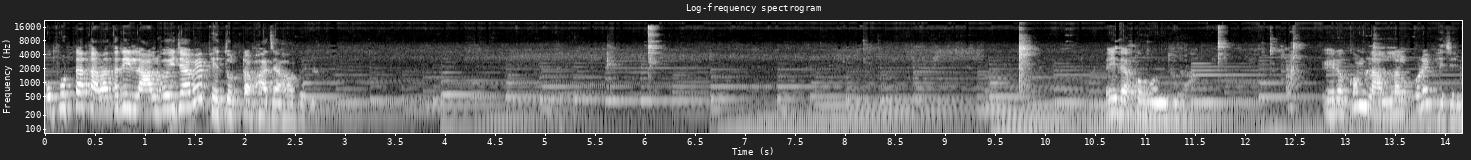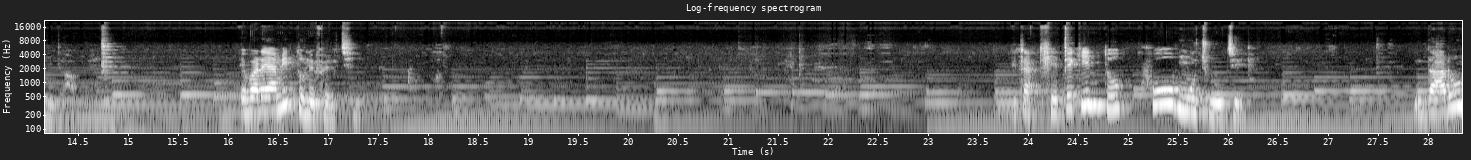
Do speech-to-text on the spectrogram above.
ওপরটা তাড়াতাড়ি লাল হয়ে যাবে, ভেতরটা ভাজা হবে না। এই দেখো বন্ধুরা, এরকম লাল লাল করে ভেজে নিতে হবে। এবারে আমি তুলে ফেলছি। এটা খেতে কিন্তু খুব মুচমুচে, দারুণ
